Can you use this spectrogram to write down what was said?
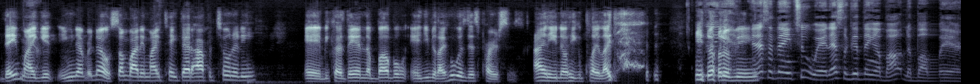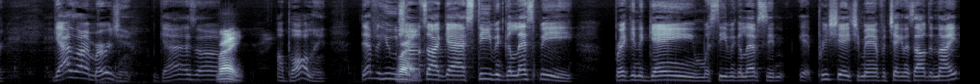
they might get. You never know. Somebody might take that opportunity, and because they're in the bubble, and you be like, "Who is this person? I didn't even know he could play like that." you know what I mean? And that's the thing too, where that's the good thing about the bubble, where guys are emerging, guys are Right. are balling. Definitely huge Right. shout out to our guy Stephen Gillespie, breaking the game with Stephen Gillespie. Appreciate you, man, for checking us out tonight.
